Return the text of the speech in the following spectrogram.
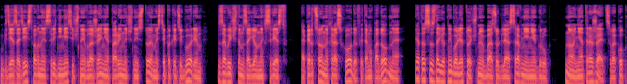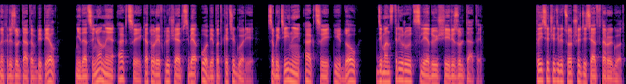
где задействованы среднемесячные вложения по рыночной стоимости по категориям за вычетом заемных средств, операционных расходов и тому подобное, это создает наиболее точную базу для сравнения групп, но не отражает совокупных результатов BPL, недооцененные акции, которые включают в себя обе подкатегории, событийные акции и Dow, демонстрируют следующие результаты. 1962 год.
